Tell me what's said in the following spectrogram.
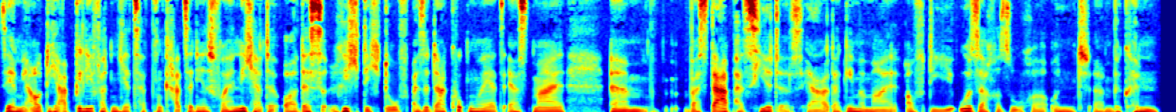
Sie haben Ihr Auto hier abgeliefert und jetzt hat es einen Kratzer, den es vorher nicht hatte. Oh, das ist richtig doof. Also da gucken wir jetzt erstmal, ähm, was da passiert ist. Ja, da gehen wir mal auf die Ursachesuche und ähm, wir können,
